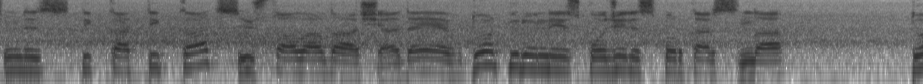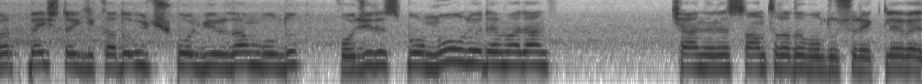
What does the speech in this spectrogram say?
Şimdi dikkat dikkat. Üst ağlarda aşağıda ev. 4-1 öndeyiz Kocaeli Spor karşısında. 4-5 dakikada 3 gol birden bulduk. Kocaeli ne oluyor demeden kendini santrada buldu sürekli ve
